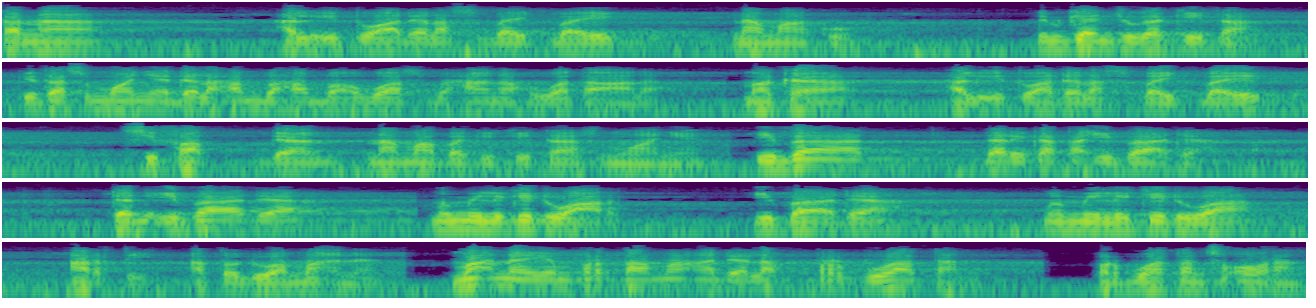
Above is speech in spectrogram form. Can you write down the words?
karena hal itu adalah sebaik-baik namaku. Demikian juga kita. Kita semuanya adalah hamba-hamba Allah Subhanahu wa taala. Maka hal itu adalah sebaik-baik sifat dan nama bagi kita semuanya. Ibad dari kata ibadah. Dan ibadah memiliki dua arti. Ibadah memiliki dua arti atau dua makna. Makna yang pertama adalah perbuatan. Perbuatan seorang.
